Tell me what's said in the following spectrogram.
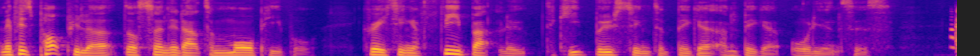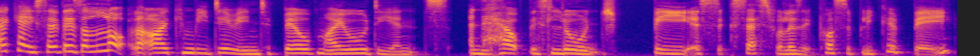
and if it's popular, they'll send it out to more people, creating a feedback loop to keep boosting to bigger and bigger audiences. Okay, so there's a lot that I can be doing to build my audience and help this launch be as successful as it possibly could be.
